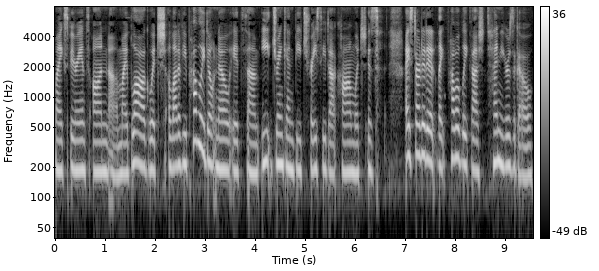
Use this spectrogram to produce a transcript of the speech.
my experience on uh, my blog, which a lot of you probably don't know. It's um, eatdrinkandbetracy.com, which is, I started it like probably, gosh, 10 years ago.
